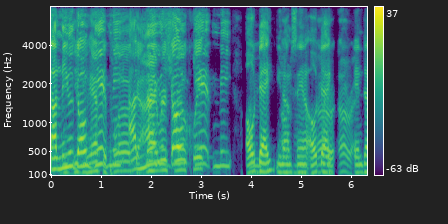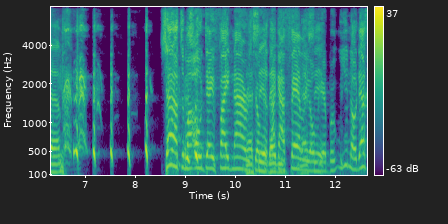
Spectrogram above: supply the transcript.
I knew you was gonna have get me. I knew you was gonna quick? get me. All Um, day, you know what I'm saying? All all day. right, all right. And um Shout out to my old day fighting Irish That's though, because I got family That's over it. there. But you know, that's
